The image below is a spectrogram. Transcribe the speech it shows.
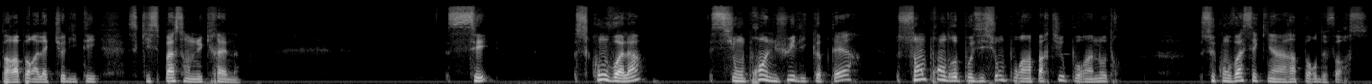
par rapport à l'actualité, ce qui se passe en Ukraine. C'est ce qu'on voit là, si on prend une vue hélicoptère, sans prendre position pour un parti ou pour un autre, ce qu'on voit, c'est qu'il y a un rapport de force.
